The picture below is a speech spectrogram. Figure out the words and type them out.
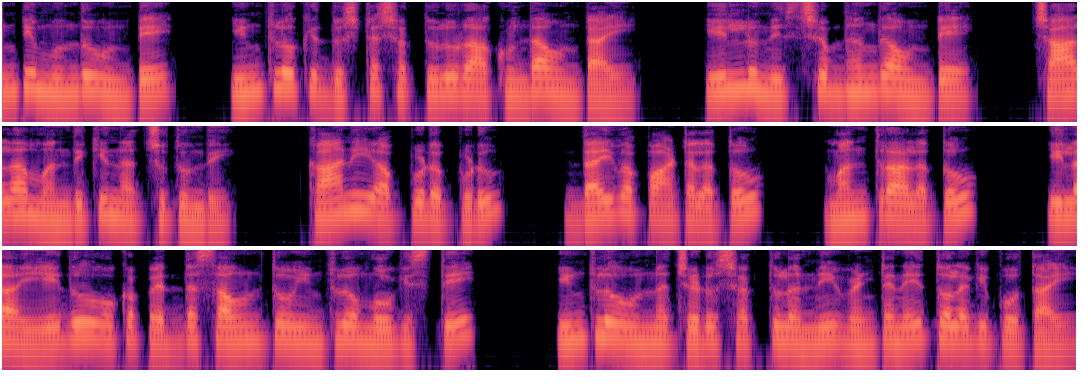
ఇంటి ముందు ఉంటే ఇంట్లోకి దుష్టశక్తులు రాకుండా ఉంటాయి. ఇల్లు నిశ్శబ్దంగా ఉంటే చాలా మందికి నచ్చుతుంది. కాని అప్పుడప్పుడు దైవ పాటలతో మంత్రాలతో ఇలా ఏదో ఒక పెద్ద సౌండ్తో ఇంట్లో మోగిస్తే ఇంట్లో ఉన్న చెడు శక్తులన్నీ వెంటనే తొలగిపోతాయి.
